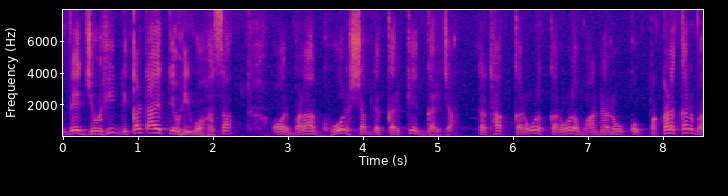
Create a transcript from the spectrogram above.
वे जो ही निकट आए, त्यों ही वो हंसा और बड़ा घोर शब्द करके गरजा। तथा करोड़ करोड़ वानरों को पकड़कर वह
